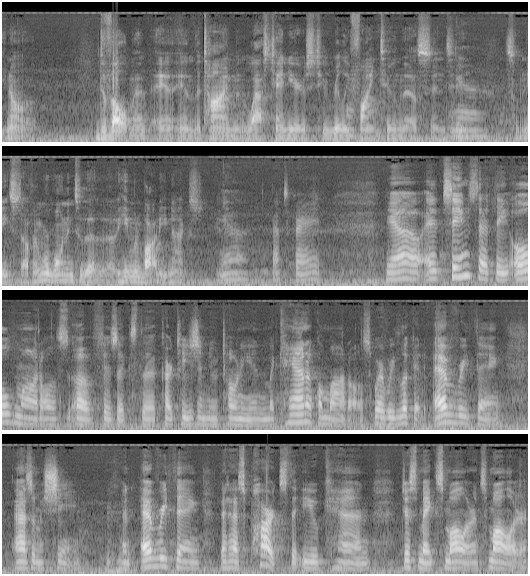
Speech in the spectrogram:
you know, development in, in, the time in the last 10 years to really mm-hmm. fine tune this into yeah. some neat stuff. And we're going into the uh, human body next. Yeah, that's great. Yeah, it seems that the old models of physics, the Cartesian, Newtonian, mechanical models, where we mm-hmm. look at everything as a machine mm-hmm. and everything that has parts that you can just make smaller and smaller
